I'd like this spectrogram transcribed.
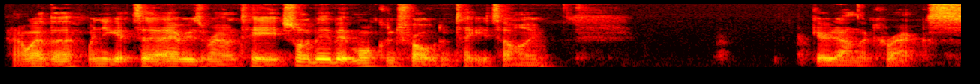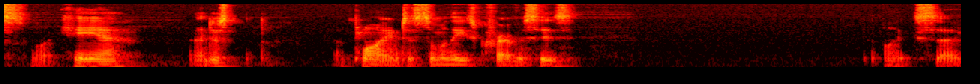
However, when you get to areas around here, you just want to be a bit more controlled and take your time. Go down the cracks like here, and just apply into some of these crevices, like so.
